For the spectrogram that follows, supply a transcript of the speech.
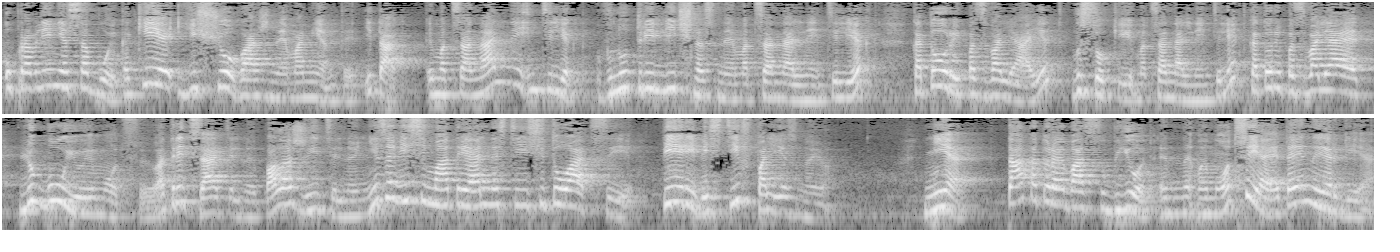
управление собой. Какие еще важные моменты? Итак, эмоциональный интеллект, внутриличностный эмоциональный интеллект, который позволяет, высокий эмоциональный интеллект, который позволяет любую эмоцию, отрицательную, положительную, независимо от реальности и ситуации, перевести в полезную. Не та, которая вас убьет, эмоция – это энергия.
